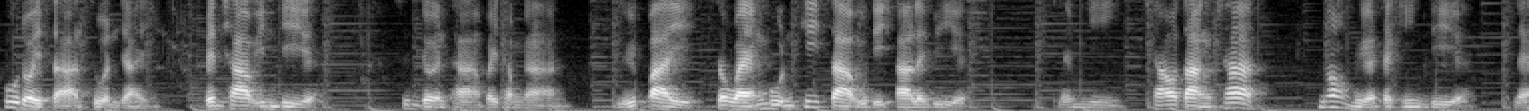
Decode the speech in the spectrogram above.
ผู้โดยสารส่วนใหญ่เป็นชาวอินเดีย ซึ่งเดินทางไปทำงาน หรือไปแสวงบุญที่ซาอุดิอาระเบีย และมีชาวต่างชาตินอกเหนือจากอินเดีย และ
